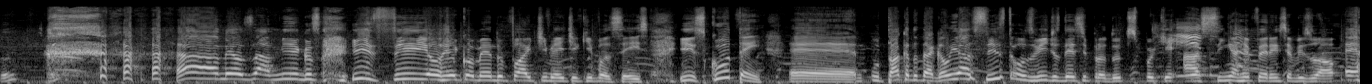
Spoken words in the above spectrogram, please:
su. Meus amigos, e sim, eu recomendo fortemente que vocês escutem é, o Toca do Dragão e assistam os vídeos desses produtos, porque assim a referência visual é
